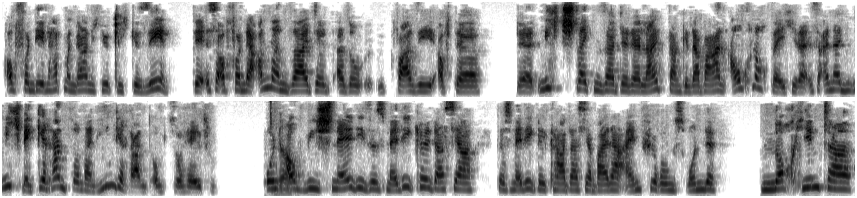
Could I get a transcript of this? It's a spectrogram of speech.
auch von denen hat man gar nicht wirklich gesehen, der ist auch von der anderen Seite, also quasi auf der der Nichtstreckenseite der Leitplanke, da waren auch noch welche. Da ist einer nicht weggerannt, sondern hingerannt, um zu helfen. Und ja. auch wie schnell dieses Medical, das ja, das Medical Card, das ja bei der Einführungsrunde noch hinter,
